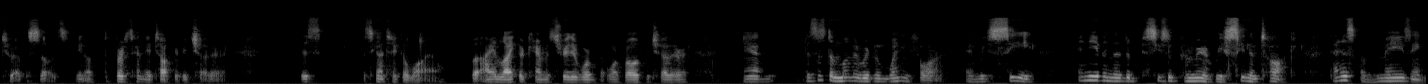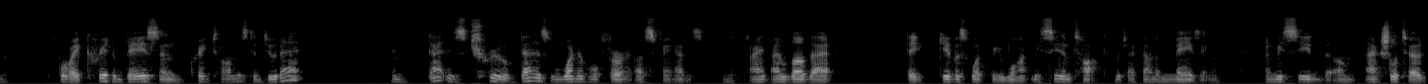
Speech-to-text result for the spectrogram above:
two episodes. You know, the first time they talk with each other. It's it's gonna take a while, but I like their chemistry. They work, work well with each other, and this is the mother we've been waiting for. And we see, and even the, the season premiere, we see them talk. That is amazing for like Carter Bays and Craig Thomas to do that. And that is true. That is wonderful for us fans. I, I love that they give us what we want. We see them talk, which I found amazing. And we see the um, actual Ted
